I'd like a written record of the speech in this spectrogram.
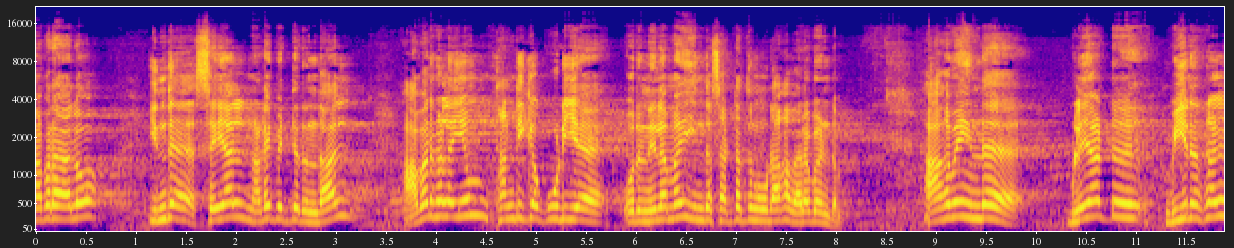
நபராலோ இந்த செயல் நடைபெற்றிருந்தால் அவர்களையும் தண்டிக்கக்கூடிய ஒரு நிலைமை இந்த சட்டத்தினூடாக வர வேண்டும். ஆகவே இந்த விளையாட்டு வீரர்கள்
